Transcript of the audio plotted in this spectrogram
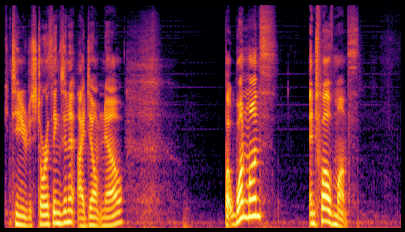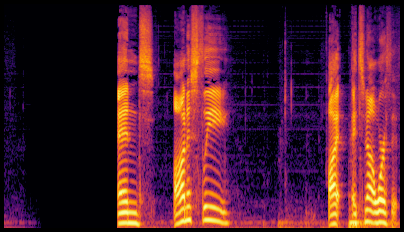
continue to store things in it. I don't know. But one month and 12 month. And honestly, I it's not worth it.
